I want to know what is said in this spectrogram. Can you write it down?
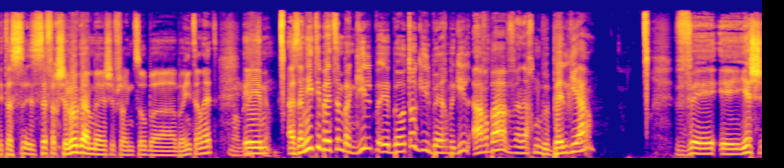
את הספר שלו גם, שאפשר למצוא ב- באינטרנט. אז אני הייתי בעצם בגיל, באותו גיל בערך, בגיל ארבע, ואנחנו בבלגיה. ויש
